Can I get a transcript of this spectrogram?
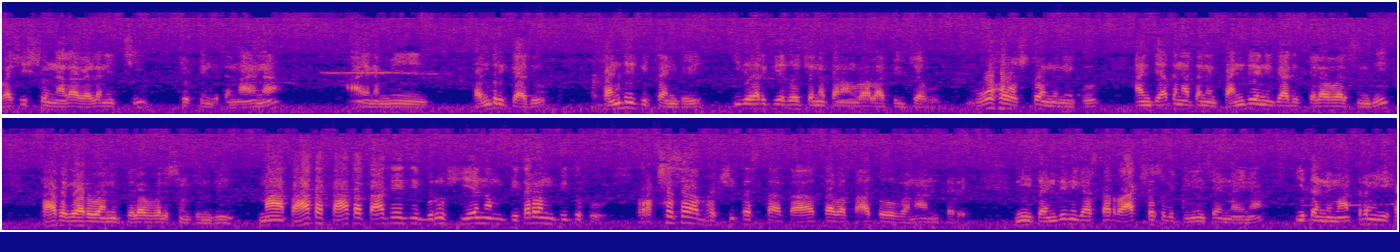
వశిష్ఠుడిని అలా వెళ్ళనిచ్చి చెప్పింది. నాయన ఆయన మీ తండ్రి కాదు తండ్రికి తండ్రి. ఇదివరకు ఏదో చిన్నతనంలో అలా పిలిచావు. ఊహ వస్తోంది నీకు. అంచేతన అతని తండ్రి అని కాదు పిలవలసింది తాతగారు అని పిలవవలసి ఉంటుంది. మా తాత తాత తాతేది బృహ్యేనం పితరం పితు రక్షస భక్షితస్తాత తవ తాతో వనాంతరే. నీ తండ్రిని కాస్త రాక్షసుడు తినేశాడు ఆయన ఇతన్ని మాత్రం ఇక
